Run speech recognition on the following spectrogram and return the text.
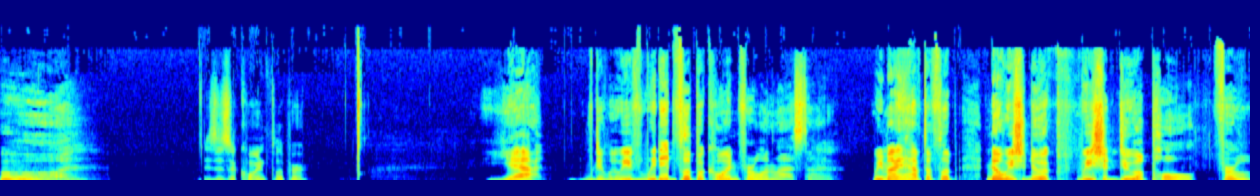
Ooh. Is this a coin flipper? Yeah. Did, we we did flip a coin for one last time. We might have to flip. No, we should do a we should do a poll for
